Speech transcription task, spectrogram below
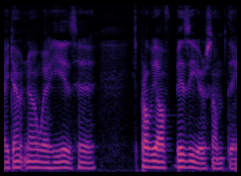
I don't know where he is. Uh, he's probably off busy or something.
